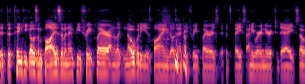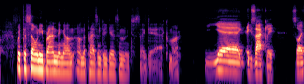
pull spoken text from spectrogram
the, the thing he goes and buys them an MP3 player, and like nobody is buying those MP3 players if it's based anywhere near today. So with the Sony branding on on the present he gives him, it's just like yeah, come on. Yeah, exactly. So I,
